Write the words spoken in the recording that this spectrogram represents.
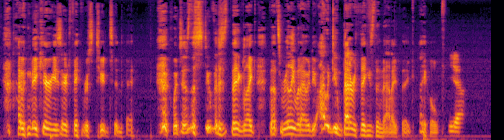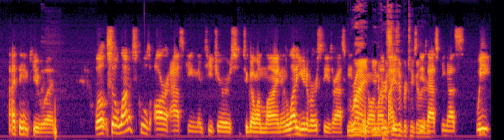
I would make your research papers due today. Which is the stupidest thing. Like, that's really what I would do. I would do better things than that, I think. I hope. Yeah, I think you would. Well, so a lot of schools are asking their teachers to go online, and a lot of universities are asking them Right. to go online. My Universities in particular. is asking us. We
